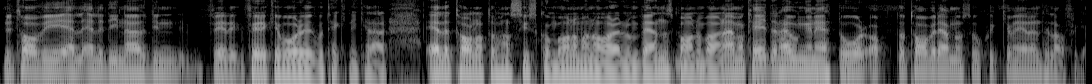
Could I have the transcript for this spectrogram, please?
nu tar vi, eller, eller dina, din, Fredrik, Fredrik är vår, vår tekniker här, eller tar något av hans syskonbarn om han har, eller någon väns barn och bara, nej men okej, den här ungen är ett år, upp, då tar vi den och så skickar vi ner den till Afrika.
